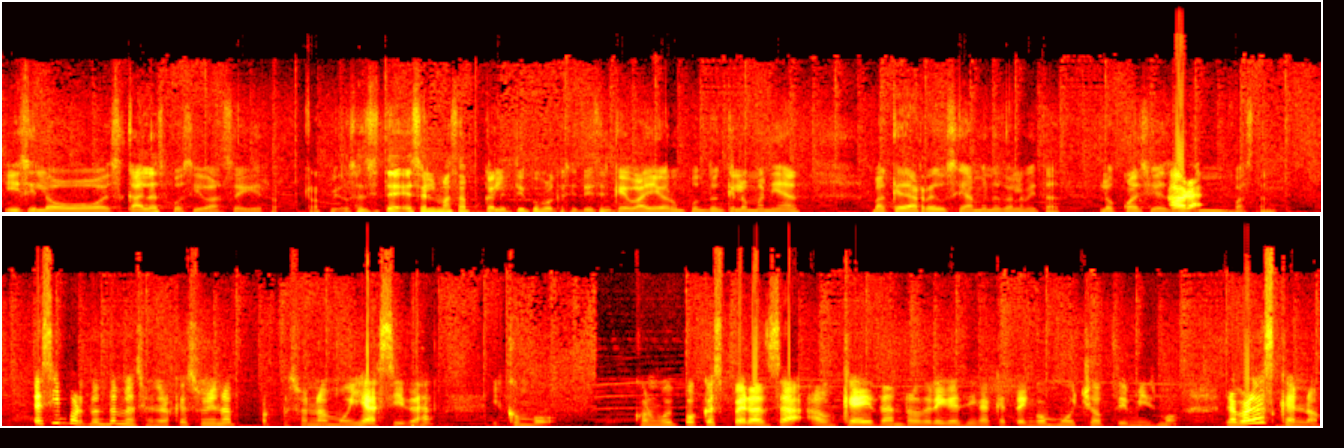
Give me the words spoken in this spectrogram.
Y si lo escalas, pues sí va a seguir rápido. O sea, sí te- es el más apocalíptico porque sí te dicen que va a llegar un punto en que la humanidad va a quedar reducida a menos de la mitad. Lo cual sí es Ahora- bastante. Es importante mencionar que soy una persona muy ácida y como con muy poca esperanza, aunque Aidan Rodríguez diga que tengo mucho optimismo. La verdad es que no.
